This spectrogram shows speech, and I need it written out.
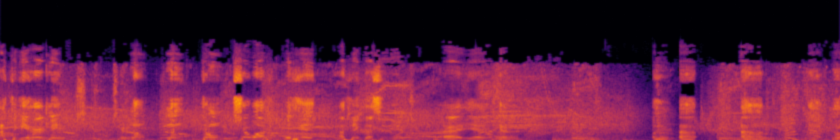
I think he heard me. No, no, don't show up with Hit. I think that's who. Uh, yeah, okay. Uh, uh, uh, no,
